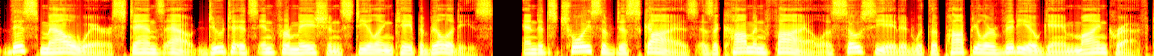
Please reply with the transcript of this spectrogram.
This malware stands out due to its information stealing capabilities, and its choice of disguise as a common file associated with the popular video game Minecraft,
